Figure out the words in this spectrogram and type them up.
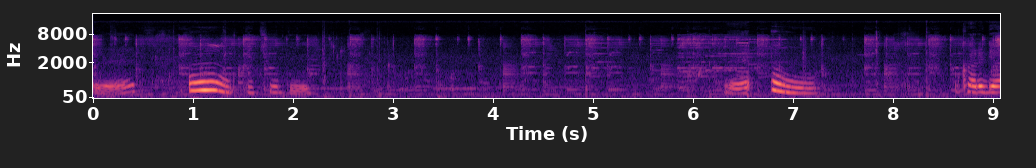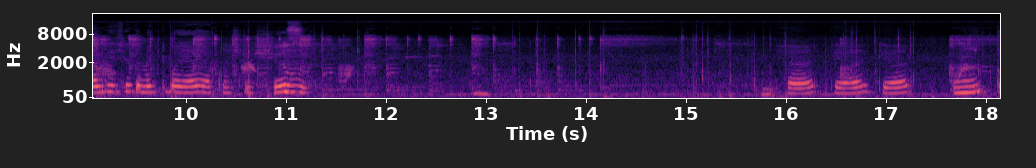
Evet. Oo, geçiyordum. Ve oo. Bu kare geldiyse demek ki bayağı yaklaşmışız. Gel gel gel. Hop.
